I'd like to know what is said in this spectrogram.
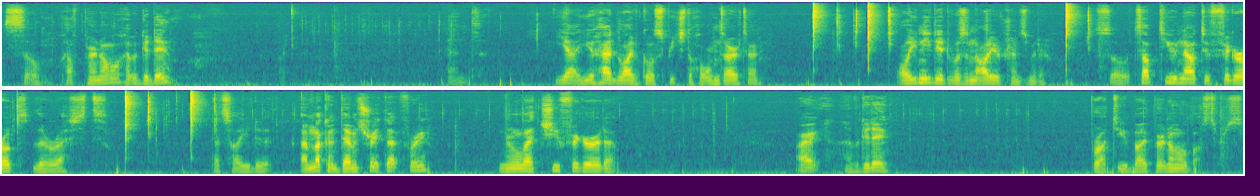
So, Huff Paranormal, have a good day. And yeah, you had live ghost speech the whole entire time. All you needed was an audio transmitter. So it's up to you now to figure out the rest. That's how you do it. I'm not going to demonstrate that for you. I'm going to let you figure it out. Alright, have a good day. Brought to you by Paranormal Busters.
